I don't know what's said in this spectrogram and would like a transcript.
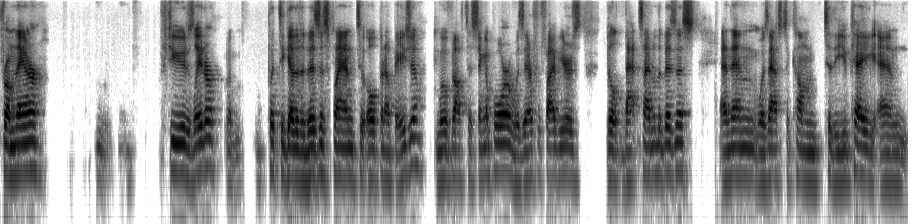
from there, a few years later, put together the business plan to open up Asia, moved off to Singapore, was there for five years, built that side of the business, and then was asked to come to the UK and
